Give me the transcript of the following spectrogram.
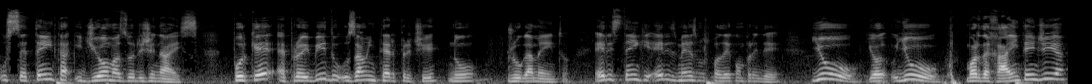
os 70 idiomas originais. Porque é proibido usar o intérprete no julgamento. Eles têm que eles mesmos poder compreender. E o, e o, Mordecai entendia,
